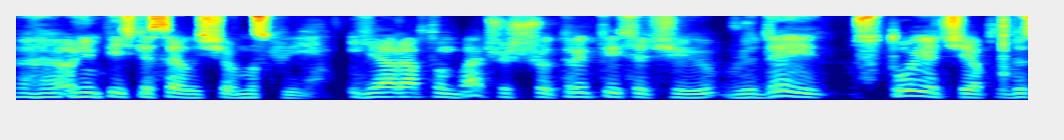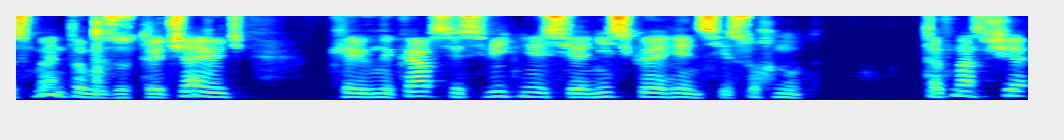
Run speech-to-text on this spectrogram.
е, Олімпійське селище в Москві. І я раптом бачу, що три тисячі людей, стоячи аплодисментами, зустрічають керівника Всесвітньої сіоністської агенції Сухнут. Так в нас ще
